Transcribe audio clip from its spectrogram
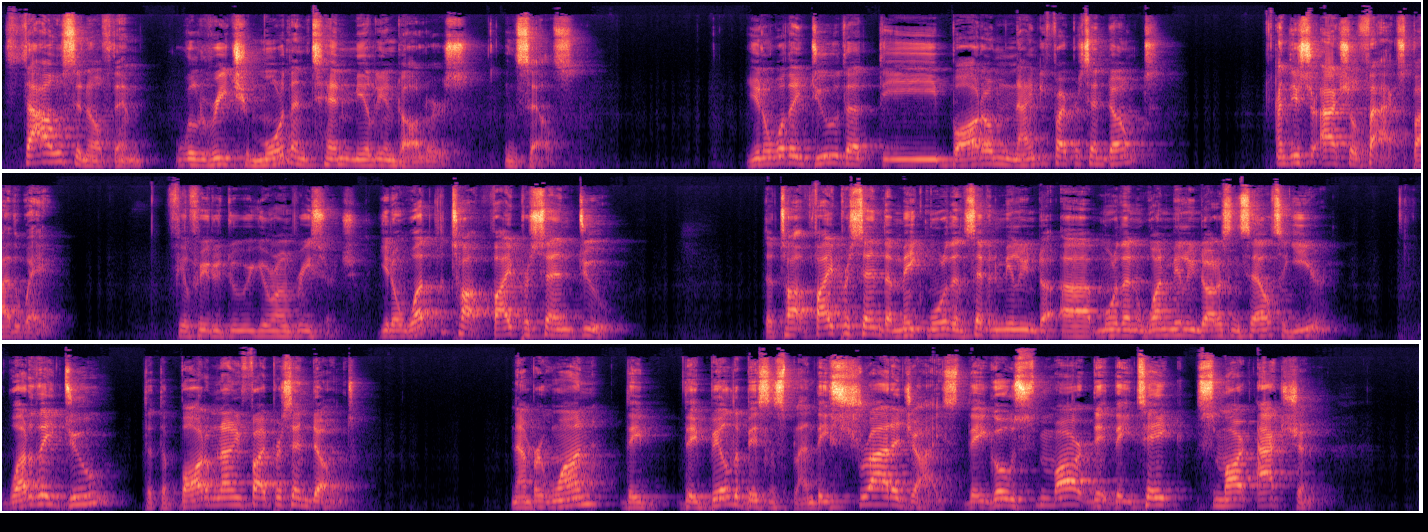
160,000 of them will reach more than $10 million in sales. You know what they do that the bottom 95% don't? And these are actual facts, by the way. Feel free to do your own research. You know what the top 5% do? The top 5% that make more than 7 million uh, more than 1 million dollars in sales a year? What do they do that the bottom 95% don't? Number 1, they they build a business plan, they strategize, they go smart, they, they take smart action.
